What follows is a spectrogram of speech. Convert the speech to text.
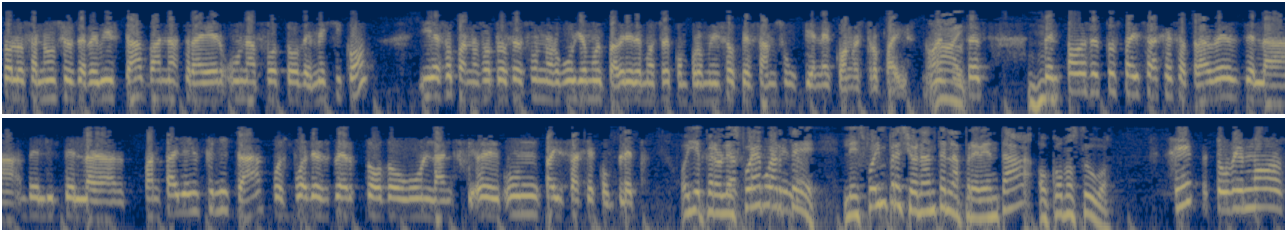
todos los anuncios de revista van a traer una foto de México y eso para nosotros es un orgullo muy padre y demuestra el compromiso que Samsung tiene con nuestro país, ¿no? Ay. Entonces, de todos estos paisajes a través de la del- de, la pantalla infinita, pues puedes ver todo un eh, un paisaje completo. Oye, pero les fue Está aparte, lindo. ¿les fue impresionante en la preventa o cómo estuvo? Sí, tuvimos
